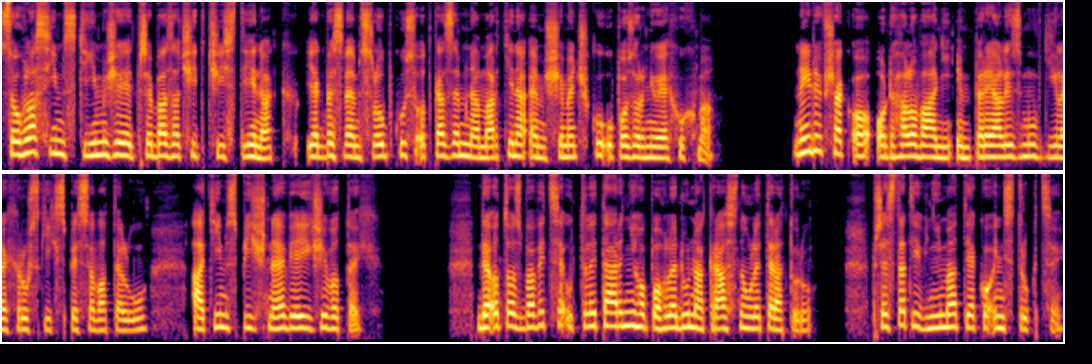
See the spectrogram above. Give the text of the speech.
Souhlasím s tím, že je třeba začít číst jinak, jak ve svém sloupku s odkazem na Martina M. Šimečku upozorňuje Chuchma. Nejde však o odhalování imperialismu v dílech ruských spisovatelů a tím spíš ne v jejich životech. Jde o to zbavit se utilitárního pohledu na krásnou literaturu. Přestat ji vnímat jako instrukci.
